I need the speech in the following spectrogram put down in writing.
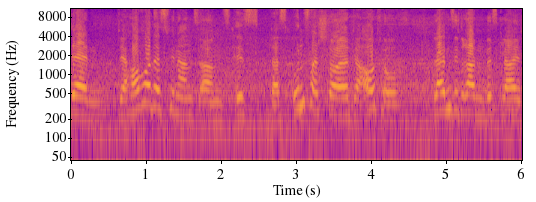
Denn der Horror des Finanzamts ist das unversteuerte Auto. Bleiben Sie dran, bis gleich.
